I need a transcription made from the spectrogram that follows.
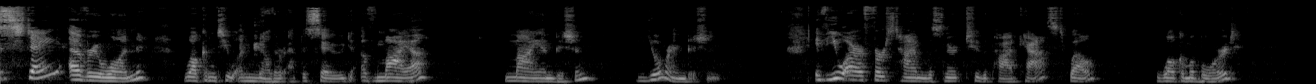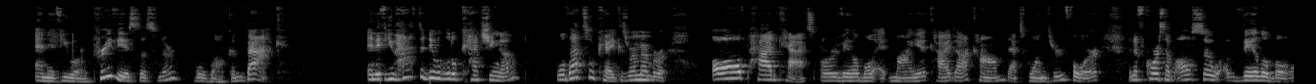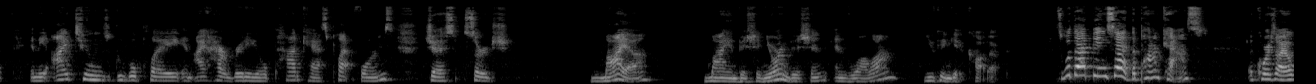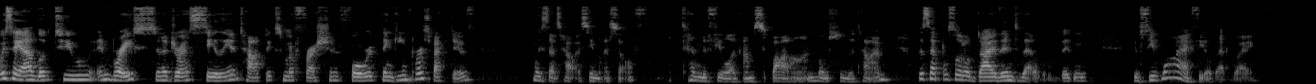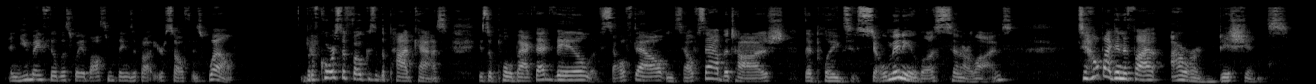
Namaste, everyone. Welcome to another episode of Maya, My Ambition, Your Ambition. If you are a first time listener to the podcast, well, welcome aboard. And if you are a previous listener, well, welcome back. And if you have to do a little catching up, well, that's okay, because remember, all podcasts are available at mayaakai.com. That's one through four. And of course, I'm also available in the iTunes, Google Play, and iHeartRadio podcast platforms. Just search Maya, My Ambition, Your Ambition, and voila, you can get caught up. So, with that being said, the podcast, of course, I always say I look to embrace and address salient topics from a fresh and forward thinking perspective. At least that's how I see myself. I tend to feel like I'm spot on most of the time. This episode will dive into that a little bit and You'll see why I feel that way. And you may feel this way about some things about yourself as well. But of course, the focus of the podcast is to pull back that veil of self doubt and self sabotage that plagues so many of us in our lives to help identify our ambitions.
